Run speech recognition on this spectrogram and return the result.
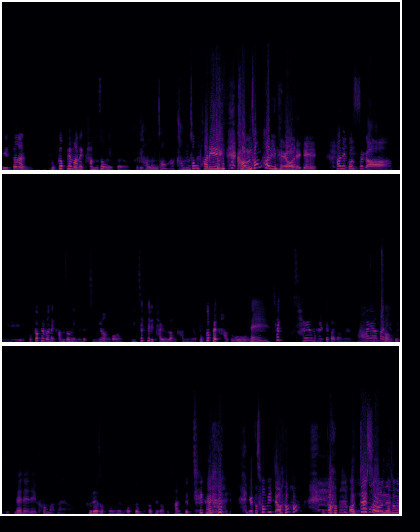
일단 북카페만의 감성이 있어요. 그리고 감성, 아, 감성팔이, 감성팔이네요, 되게. 하니 아니, 코스가. 이 북카페만의 감성이 있는데 중요한 건 이 책들이 다 열람 가능해요. 북카페 가도 네. 책 사야만 할 때가 많아요. 아, 사야만 그쵸. 읽을 수 있고. 네네네, 그건 맞아요. 그래서 저는 어떤 북카페 가서 잔뜩 책을 이것도 소비죠. 이거 어쩔 수 없는 소비.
